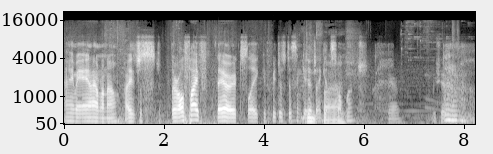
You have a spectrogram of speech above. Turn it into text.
I mean, I don't know. I just they're all five there. It's like if we just disengage, Gen I get so much. Yeah. We should. I don't know.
